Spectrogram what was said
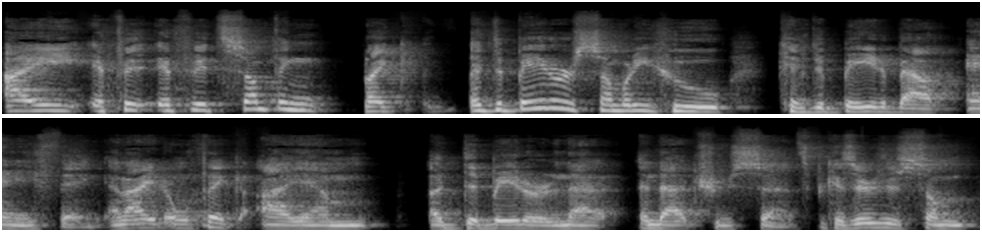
I if it, if it's something like a debater is somebody who can debate about anything, and I don't think I am a debater in that in that true sense because there's just some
